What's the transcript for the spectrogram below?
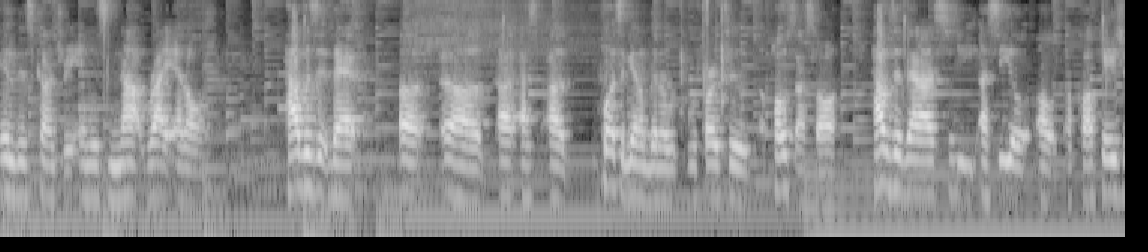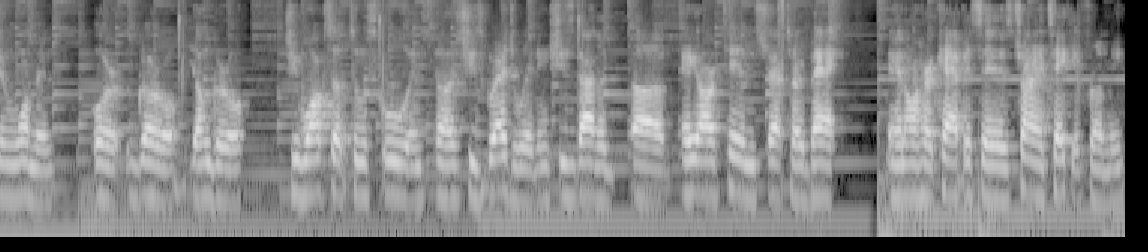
in this country, and it's not right at all. How is it that, uh, uh, I, I, once again, I'm going to refer to a post I saw. How is it that I see I see a, a, a Caucasian woman or girl, young girl, she walks up to a school and uh, she's graduating. She's got a uh, AR-10 strapped to her back, and on her cap it says "Try and take it from me."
